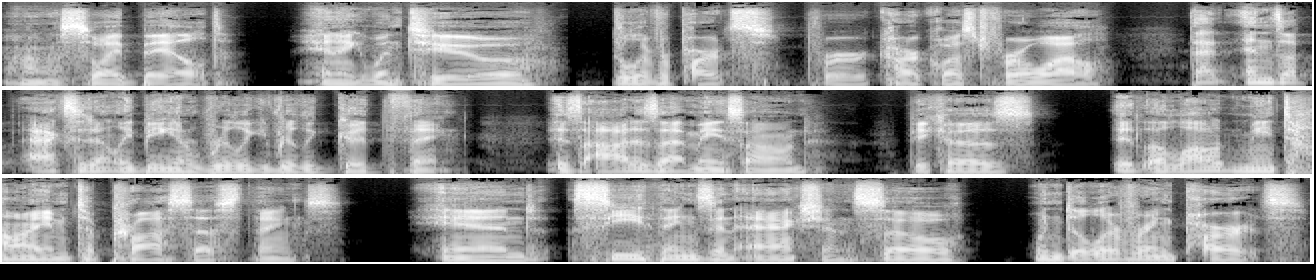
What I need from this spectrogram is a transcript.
Uh, so I bailed and I went to deliver parts for CarQuest for a while. That ends up accidentally being a really, really good thing as odd as that may sound, because it allowed me time to process things and see things in action. So when delivering parts,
